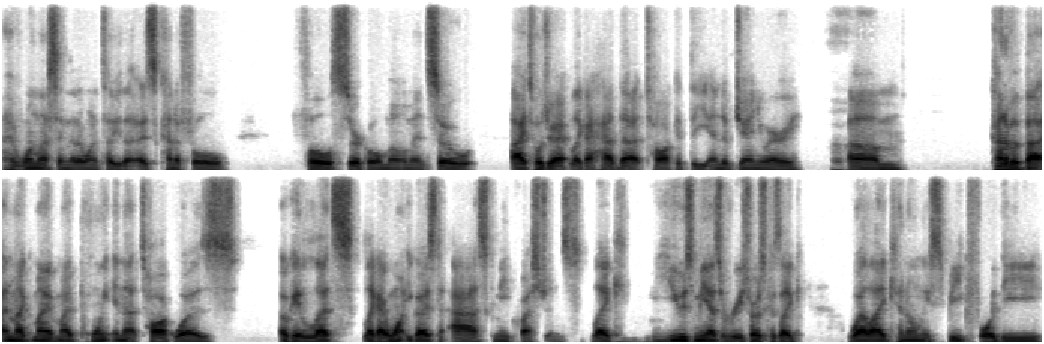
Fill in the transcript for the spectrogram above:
I have one last thing that I want to tell you that is kind of full full circle moment. So I told you I, like I had that talk at the end of January. Uh-huh. Um kind of about and my my my point in that talk was okay, let's like I want you guys to ask me questions. Like mm-hmm. use me as a resource cuz like while I can only speak for the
